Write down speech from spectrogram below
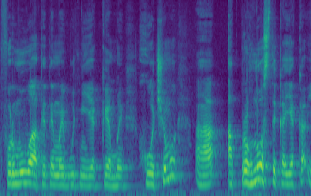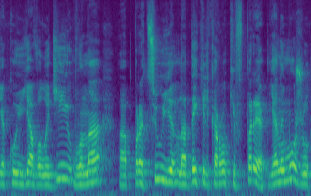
формувати те майбутнє, яке ми хочемо. А, прогностика, якою я володію, вона працює на декілька років вперед. Я не можу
